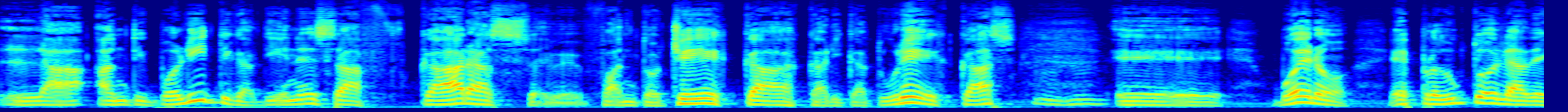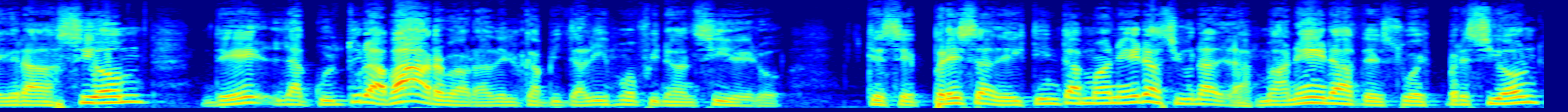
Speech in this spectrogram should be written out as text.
la antipolítica tiene esas caras eh, fantochescas, caricaturescas, eh, bueno, es producto de la degradación de la cultura bárbara del capitalismo financiero que se expresa de distintas maneras y una de las maneras de su expresión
